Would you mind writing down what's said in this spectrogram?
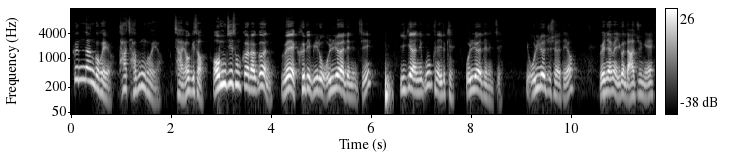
끝난 거예요. 다 잡은 거예요. 자 여기서 엄지 손가락은 왜 그립 위로 올려야 되는지 이게 아니고 그냥 이렇게 올려야 되는지 올려주셔야 돼요. 왜냐하면 이건 나중에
